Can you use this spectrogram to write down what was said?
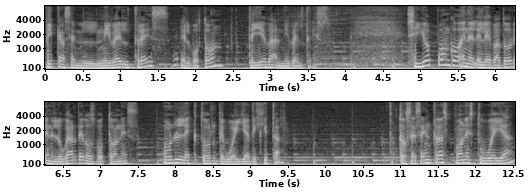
picas en el nivel 3, el botón te lleva al nivel 3. Si yo pongo en el elevador, en el lugar de los botones, un lector de huella digital, entonces entras, pones tu huella,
